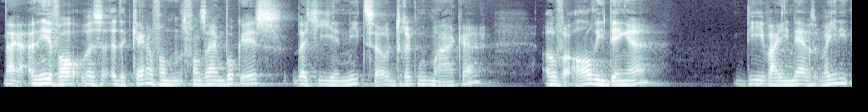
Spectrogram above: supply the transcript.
Nou ja, in ieder geval, was de kern van, van zijn boek is dat je je niet zo druk moet maken over al die dingen die, waar je nergens... Waar je niet,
